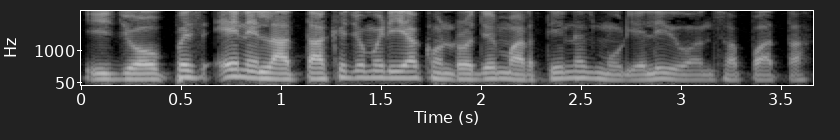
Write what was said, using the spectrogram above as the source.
y yo, pues, en el ataque yo me iría con Roger Martínez, Muriel y Duan Zapata.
